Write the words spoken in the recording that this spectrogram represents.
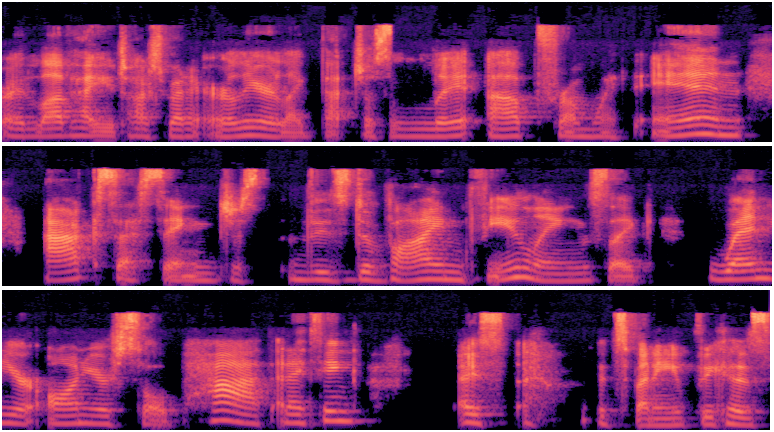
I love how you talked about it earlier, like that just lit up from within, accessing just these divine feelings, like when you're on your soul path. And I think I, it's funny because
